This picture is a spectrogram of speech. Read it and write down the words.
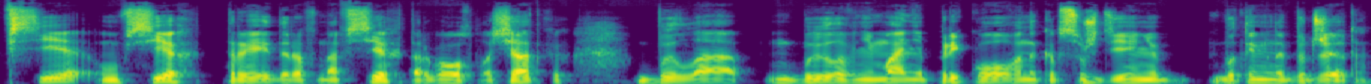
все, у всех трейдеров на всех торговых площадках была, было внимание приковано к обсуждению вот именно бюджета.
